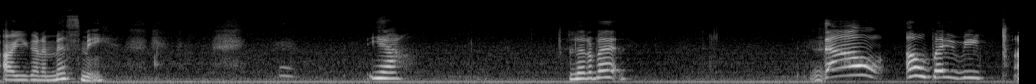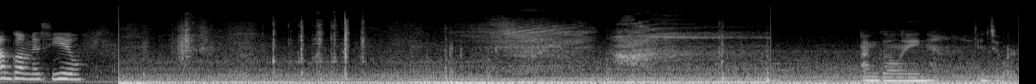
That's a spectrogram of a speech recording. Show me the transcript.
Are you gonna miss me? Yeah. A little bit? No! Oh, baby. I'm gonna miss you. I'm going into work.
